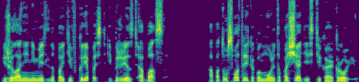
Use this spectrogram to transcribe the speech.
И желание немедленно пойти в крепость и прирезать Аббаса, а потом смотреть, как он молит о пощаде, истекая кровью.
